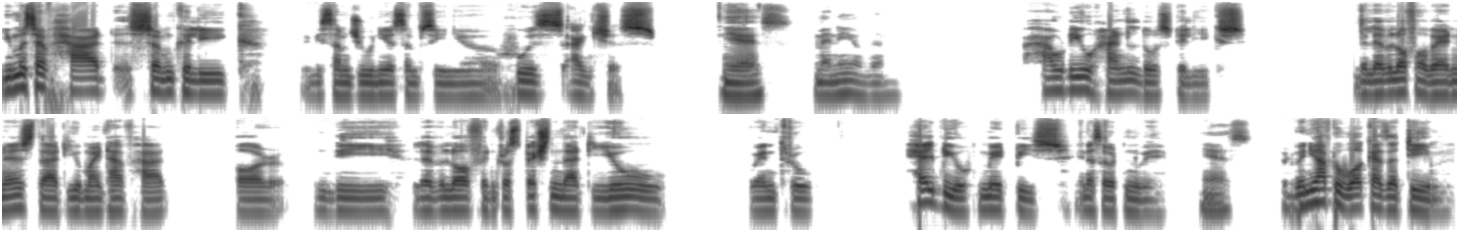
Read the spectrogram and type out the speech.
You must have had some colleague maybe some junior, some senior who is anxious. Yes, many of them. How do you handle those colleagues? The level of awareness that you might have had, or the level of introspection that you went through, helped you make peace in a certain way. Yes. But when you have to work as a team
